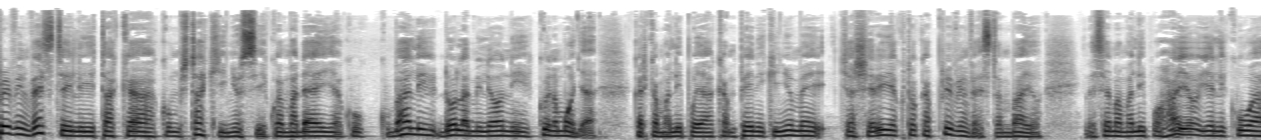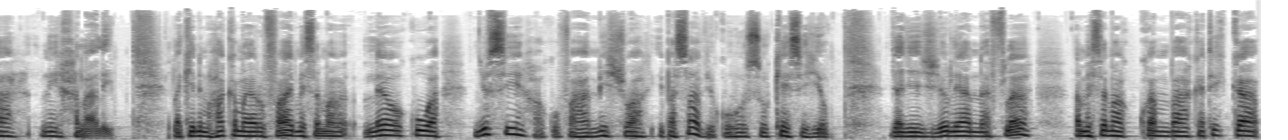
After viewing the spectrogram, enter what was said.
Privinvest ilitaka kumshtaki Nyusi kwa madai ya kukubali dola milioni 11 katika malipo ya kampeni kinyume cha sheria kutoka Privinvest ambayo inasema malipo hayo yalikuwa ni halali, lakini mahakama ya rufaa imesema leo kuwa Nyusi hakufahamishwa ipasavyo kuhusu kesi hiyo. Jaji Julian Fleur amesema kwamba katika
